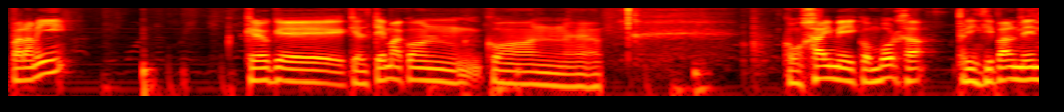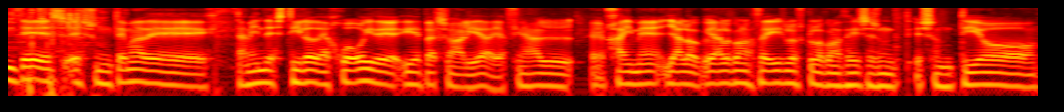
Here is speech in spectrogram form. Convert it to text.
Para mí, creo que, que el tema con, con, con Jaime y con Borja, principalmente es, es un tema de también de estilo de juego y de, y de personalidad. Y al final, eh, Jaime, ya lo, ya lo conocéis, los que lo conocéis, es un, es un tío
